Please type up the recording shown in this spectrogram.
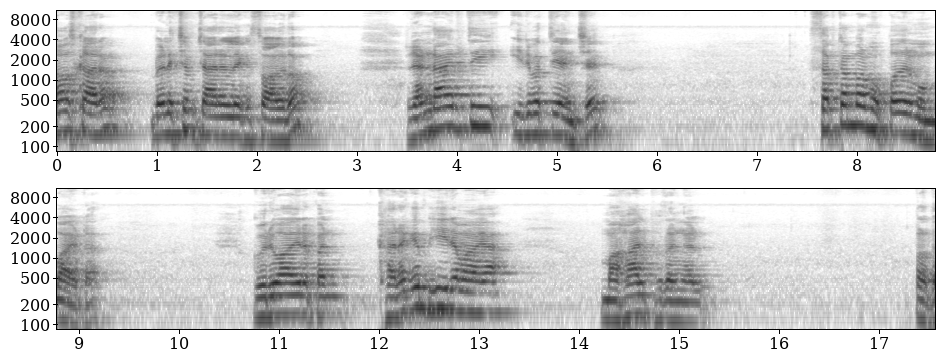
നമസ്കാരം. വെളിച്ചം ചാനലിലേക്ക് സ്വാഗതം. രണ്ടായിരത്തി ഇരുപത്തിയഞ്ച് സെപ്റ്റംബർ മുപ്പതിന് മുമ്പായിട്ട് ഗുരുവായൂരപ്പൻ ഘനഗംഭീരമായ മഹാത്ഭുതങ്ങൾ പ്രദ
